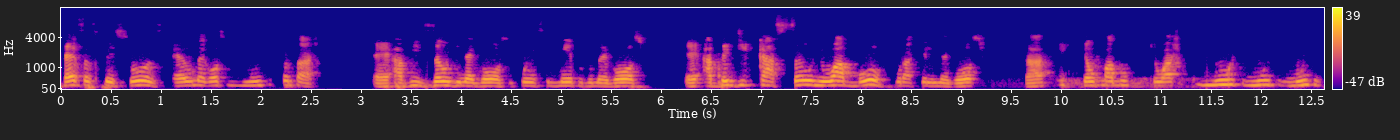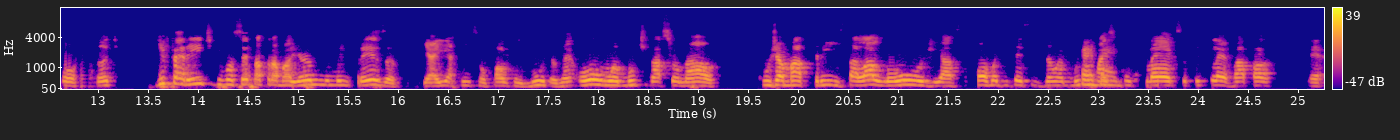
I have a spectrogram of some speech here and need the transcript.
dessas pessoas é um negócio muito fantástico. É, a visão de negócio, o conhecimento do negócio, é, a dedicação e o amor por aquele negócio, tá? que é um fato que eu acho muito, muito, muito importante. Diferente de você estar trabalhando numa empresa, e aí aqui em São Paulo tem muitas, né? ou uma multinacional, cuja matriz está lá longe, a forma de decisão é muito é mais complexa, tem que levar para é,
